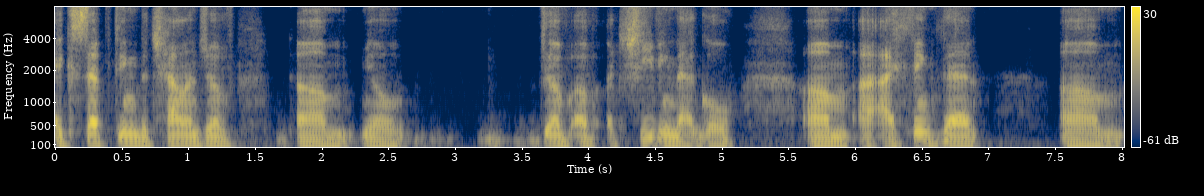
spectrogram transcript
accepting the challenge of um, you know of, of achieving that goal um, I, I, think that um,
